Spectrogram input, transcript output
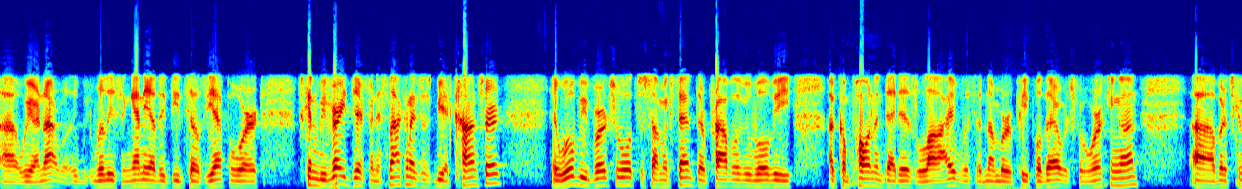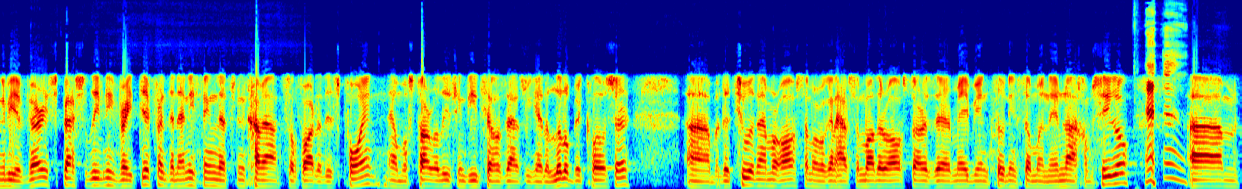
Uh, we are not re- releasing any other details yet, but we're, it's going to be very different. It's not going to just be a concert. It will be virtual to some extent. There probably will be a component that is live with a number of people there, which we're working on. Uh, but it's going to be a very special evening, very different than anything that's been come out so far to this point, and we'll start releasing details as we get a little bit closer. Uh, but the two of them are awesome, and we're going to have some other all stars there, maybe including someone named Nachum Segal. um,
